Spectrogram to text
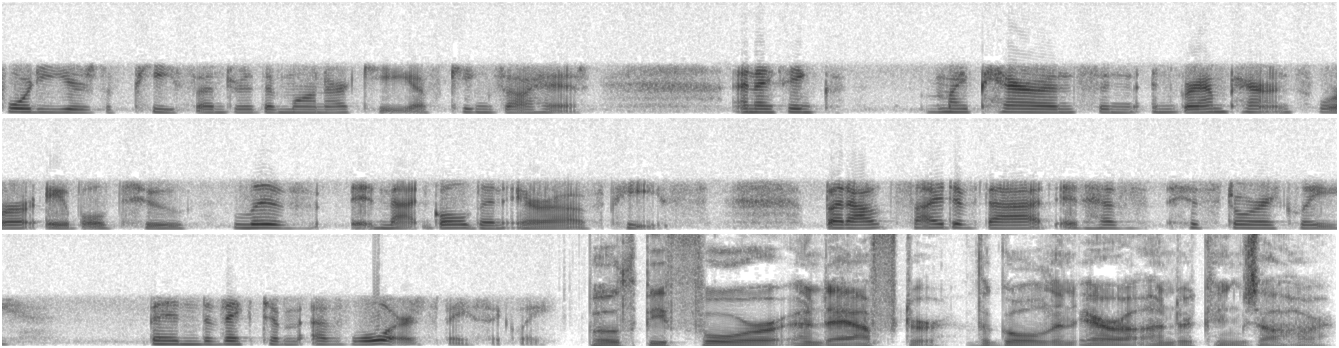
40 years of peace under the monarchy of King Zahir and I think my parents and, and grandparents were able to live in that golden era of peace. But outside of that, it has historically been the victim of wars, basically. Both before and after the golden era under King Zahir.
